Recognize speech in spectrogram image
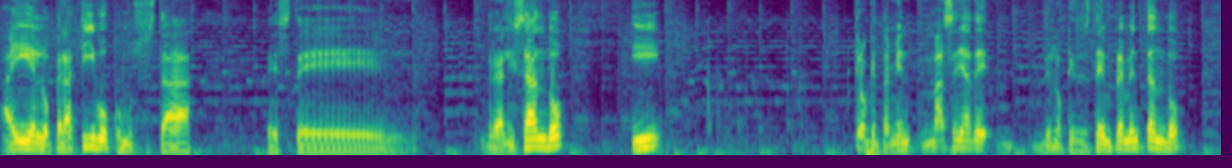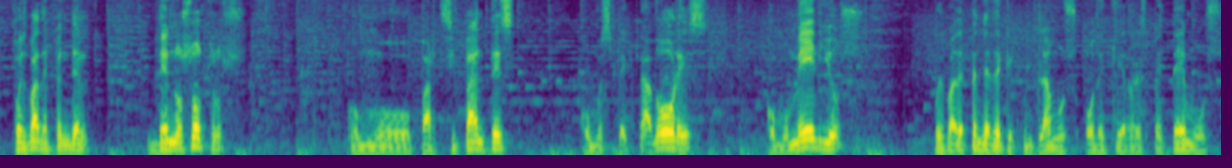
ahí el operativo, como se está este, realizando y creo que también más allá de, de lo que se está implementando, pues va a depender de nosotros como participantes como espectadores, como medios, pues va a depender de que cumplamos o de que respetemos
